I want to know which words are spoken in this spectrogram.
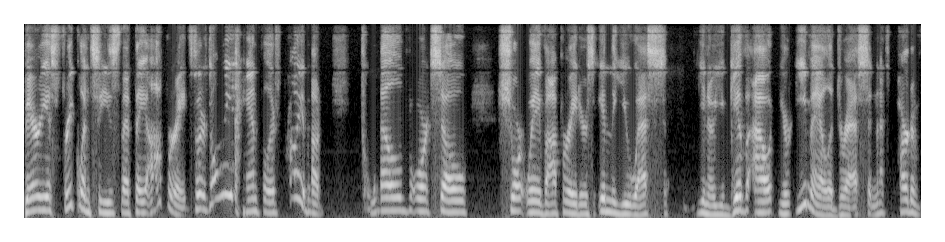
various frequencies that they operate. So there's only a handful, there's probably about 12 or so shortwave operators in the US. You know, you give out your email address and that's part of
